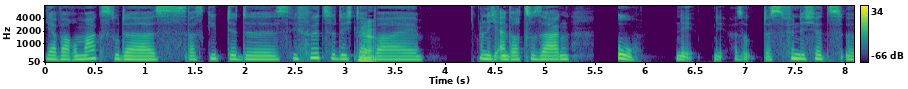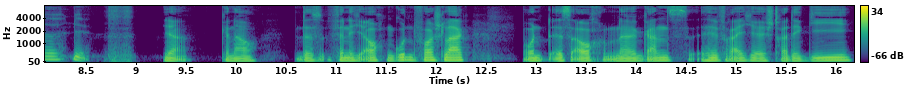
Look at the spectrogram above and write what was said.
Ja, warum magst du das? Was gibt dir das? Wie fühlst du dich Ja. dabei? Und nicht einfach zu sagen, oh, nee, nee, also das finde ich jetzt, äh, nö. Ja, genau. Das finde ich auch einen guten Vorschlag und ist auch eine ganz hilfreiche Strategie.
